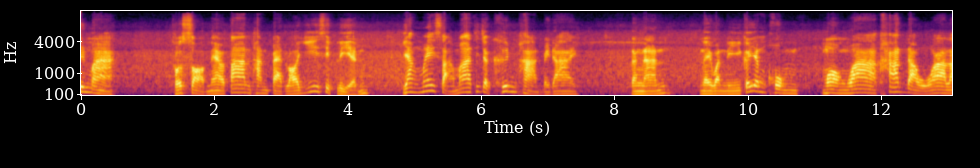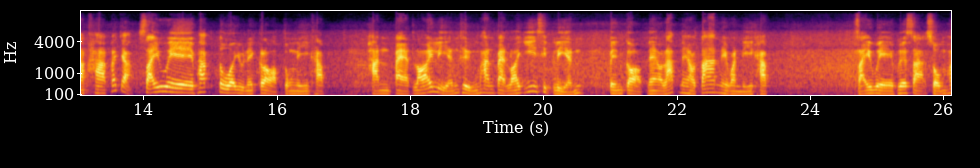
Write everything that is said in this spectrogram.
ขึ้นมา ทดสอบแนวต้าน 1,820 เหรียญ ยังไม่สามารถที่จะขึ้นผ่านไปได้ ดังนั้นในวันนี้ก็ยังคงมองว่าคาดเดาว่าราคาก็จะไซด์เวย์พักตัวอยู่ในกรอบตรงนี้ครับ 1,800 เหรียญถึง 1,820 เหรียญ เป็นกรอบแนวรับแนวต้านในวันนี้ครับไซด์เวย์เพื่อสะสมพ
